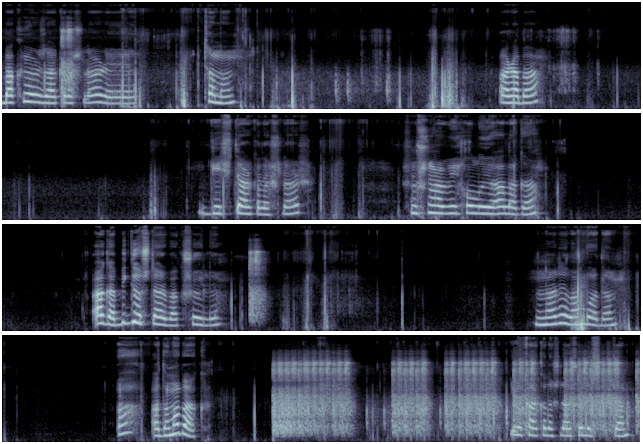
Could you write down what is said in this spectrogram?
Bakıyoruz arkadaşlar. Ee, tamam. Araba. Geçti arkadaşlar. Şimdi şuna bir holoyu al aga. Aga bir göster bak şöyle. Nerede lan bu adam? Ah adama bak. Evet arkadaşlar şöyle sıkacağım.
